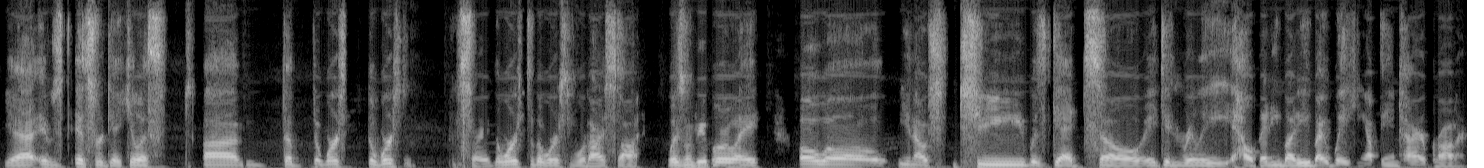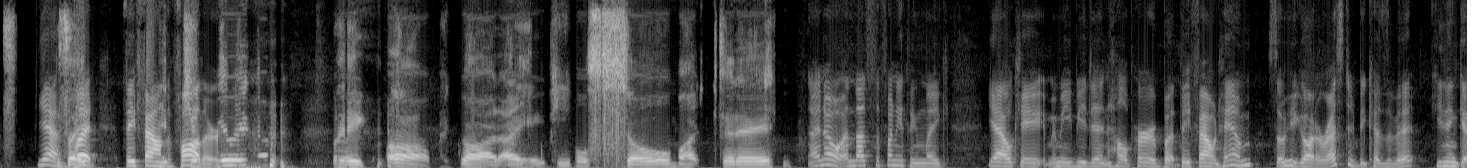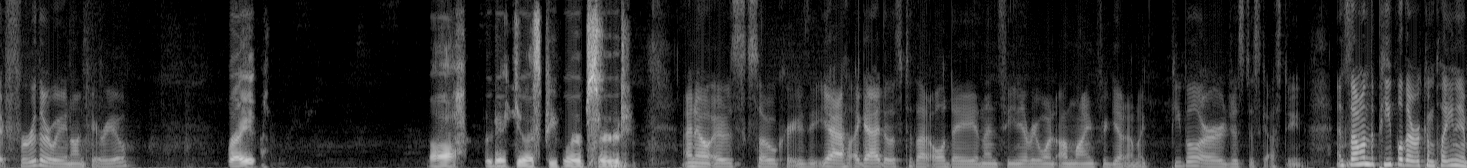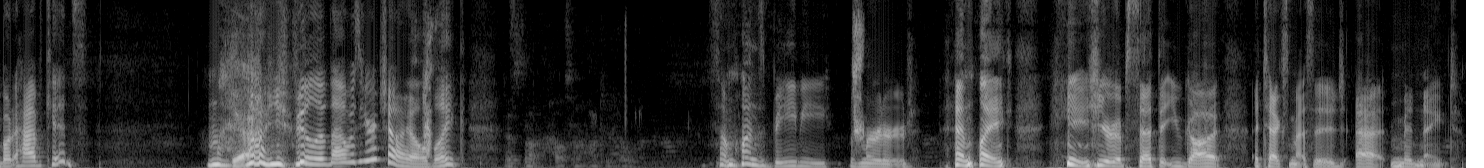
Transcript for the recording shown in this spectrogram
Yeah, it was. It's ridiculous. Um, the the worst, the worst. Sorry, the worst of the worst of what I saw was when people were like, oh well you know sh- she was dead so it didn't really help anybody by waking up the entire province. Yeah it's but like, they found the father. like oh my god i hate people so much today. I know and that's the funny thing like yeah okay maybe it didn't help her but they found him so he got arrested because of it. He didn't get further away in ontario. Right? Oh ridiculous. People are absurd I know it was so crazy. Yeah, like I had to listen to that all day and then seeing everyone online forget. I'm like, people are just disgusting. And some of the people that were complaining about it have kids. Yeah. How you feel if that was your child? Like, that's not a House on Haunted Hill. Someone's baby was murdered, and like, you're upset that you got a text message at midnight.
